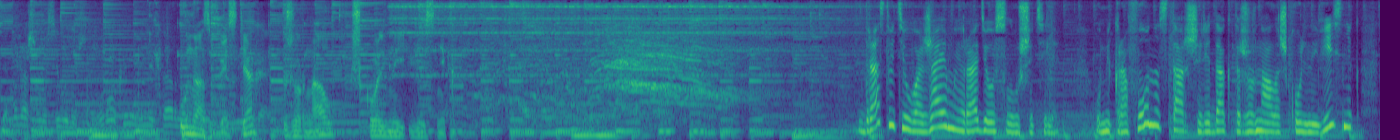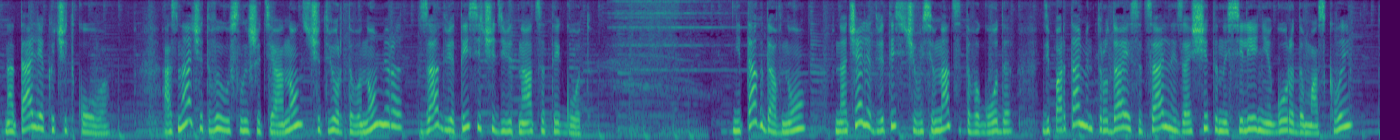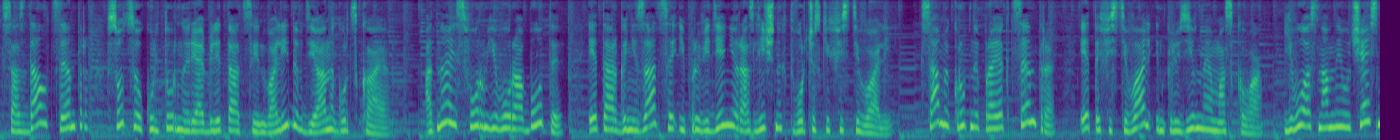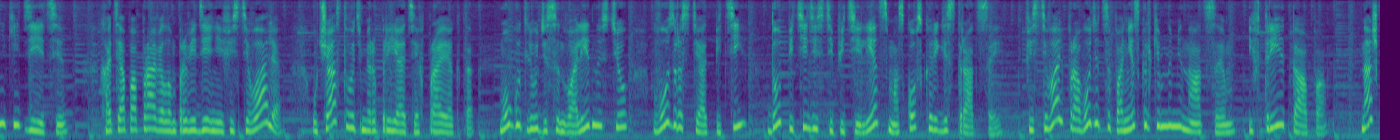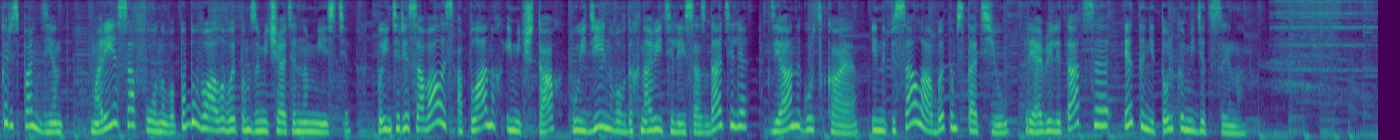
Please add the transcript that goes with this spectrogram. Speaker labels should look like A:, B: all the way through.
A: Тема нашего сегодняшнего урока.
B: У нас в гостях журнал «Школьный вестник».
C: Здравствуйте, уважаемые радиослушатели! У микрофона старший редактор журнала «Школьный вестник» Наталья Кочеткова. А значит, вы услышите анонс четвертого номера за 2019 год. Не так давно, в начале 2018 года, Департамент труда и социальной защиты населения города Москвы создал Центр социокультурной реабилитации инвалидов Диана Гурцкая – Одна из форм его работы – это организация и проведение различных творческих фестивалей. Самый крупный проект центра – это фестиваль «Инклюзивная Москва». Его основные участники – дети, хотя по правилам проведения фестиваля участвовать в мероприятиях проекта могут люди с инвалидностью в возрасте от 5 до 55 лет с московской регистрацией. Фестиваль проводится по нескольким номинациям и в три этапа. Наш корреспондент Мария Сафонова побывала в этом замечательном месте, поинтересовалась о планах и мечтах у идейного вдохновителя и создателя Дианы Гурцкая и написала об этом статью «Реабилитация – это не только медицина».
